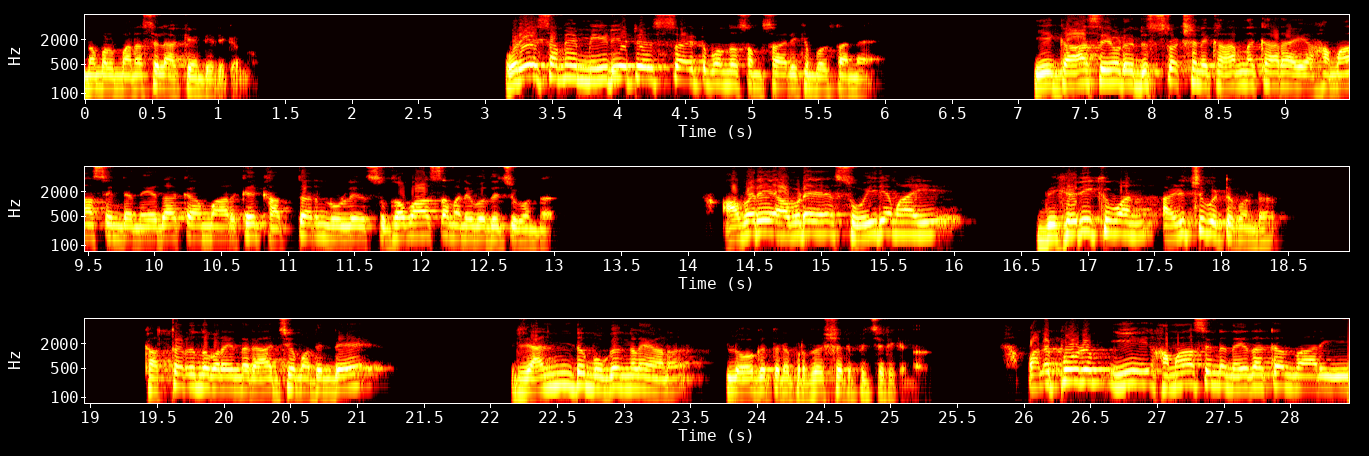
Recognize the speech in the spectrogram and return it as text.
നമ്മൾ മനസ്സിലാക്കേണ്ടിയിരിക്കുന്നു. ഒരേ സമയം മീഡിയേറ്റേഴ്സ് ആയിട്ട് വന്ന് സംസാരിക്കുമ്പോൾ തന്നെ ഈ ഗാസയുടെ ഡിസ്ട്രക്ഷന് കാരണക്കാരായ ഹമാസിന്റെ നേതാക്കന്മാർക്ക് ഖത്തറിനുള്ളിൽ സുഖവാസം അനുവദിച്ചുകൊണ്ട് അവരെ അവിടെ സ്വൈര്യമായി വിഹരിക്കുവാൻ അഴിച്ചുവിട്ടുകൊണ്ട് ഖത്തർ എന്ന് പറയുന്ന രാജ്യം അതിന്റെ രണ്ട് മുഖങ്ങളെയാണ് ലോകത്തിന് പ്രദർശിപ്പിച്ചിരിക്കുന്നത്. പലപ്പോഴും ഈ ഹമാസിന്റെ നേതാക്കന്മാർ ഈ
